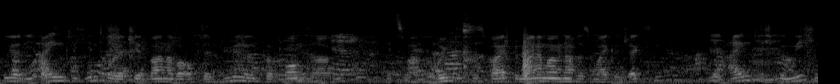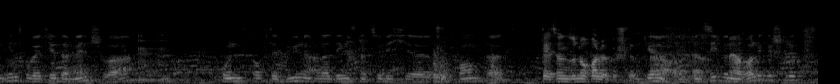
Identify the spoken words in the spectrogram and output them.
früher, die eigentlich introvertiert waren, aber auf der Bühne performt haben. Jetzt mal ein berühmtestes Beispiel meiner Meinung nach ist Michael Jackson, der eigentlich für mich ein introvertierter Mensch war und auf der Bühne allerdings natürlich äh, performt hat. Der ist in so eine Rolle geschlüpft. Genau, im Prinzip in eine Rolle geschlüpft.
